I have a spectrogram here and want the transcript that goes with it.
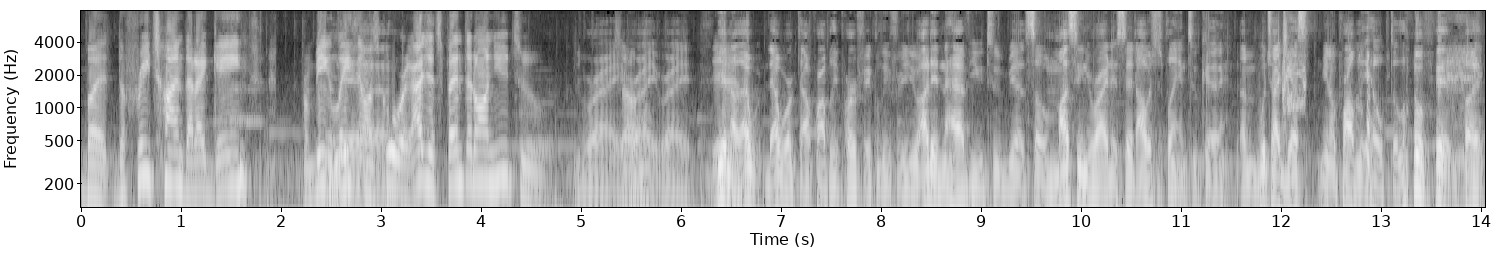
but the free time that I gained from being lazy on schoolwork, I just spent it on YouTube. Right, So, right, right. yeah. Yeah, no, that that worked out probably perfectly for you. I didn't have YouTube yet, so my senioritis said I was just playing 2K, um, which I guess you know probably helped a little bit. But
